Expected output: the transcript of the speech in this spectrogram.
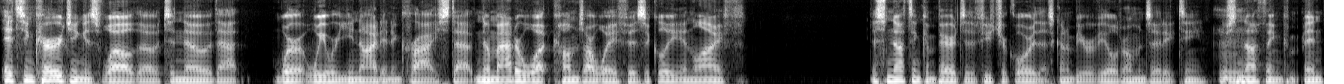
it's encouraging as well though to know that we're we were united in Christ. That no matter what comes our way physically in life, it's nothing compared to the future glory that's going to be revealed. Romans eight eighteen. There's Mm. nothing, and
